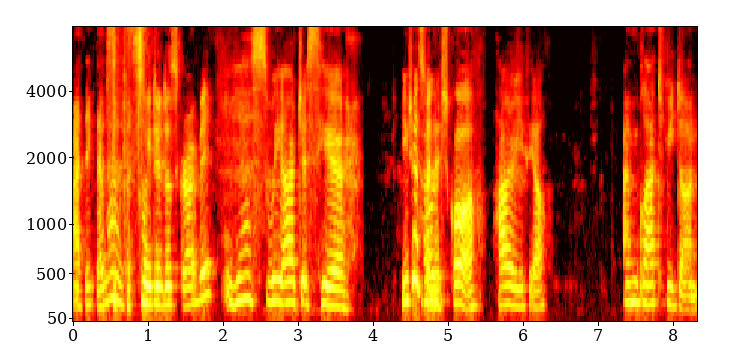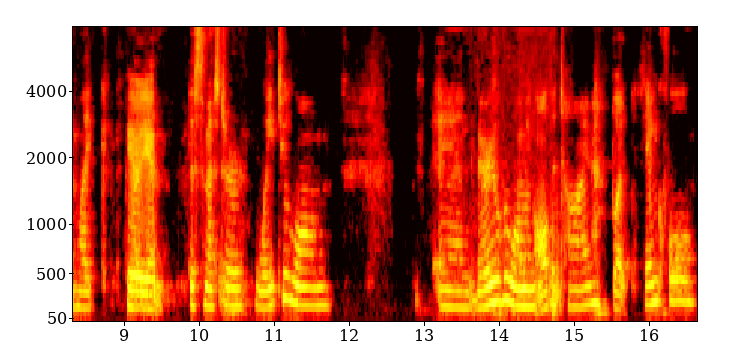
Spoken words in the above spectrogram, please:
I think that's the best way to describe it. Yes, we are just here. You just How finished school. How are you feel? I'm glad to be done. Like Period. this semester way too long and very overwhelming all the time, but thankful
